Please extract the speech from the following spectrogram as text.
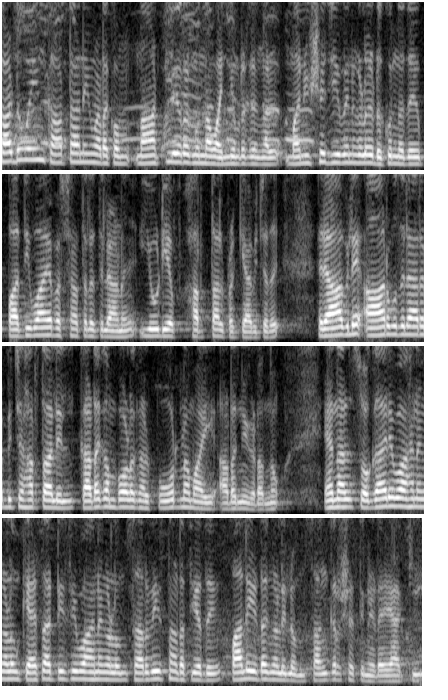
കടുവയും കാട്ടാനയും അടക്കം നാട്ടിലിറങ്ങുന്ന വന്യമൃഗങ്ങൾ മനുഷ്യജീവനുകൾ എടുക്കുന്നത് പതിവായ പശ്ചാത്തലത്തിലാണ് യു ഡി എഫ് ഹർത്താൽ പ്രഖ്യാപിച്ചത്. രാവിലെ ആറ് മുതൽ ആരംഭിച്ച ഹർത്താലിൽ കടകമ്പോളങ്ങൾ പൂർണമായി അടഞ്ഞുകിടന്നു. എന്നാൽ സ്വകാര്യ വാഹനങ്ങളും K S R T C വാഹനങ്ങളും സർവീസ് നടത്തിയത് പലയിടങ്ങളിലും സംഘർഷത്തിനിടയാക്കി.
